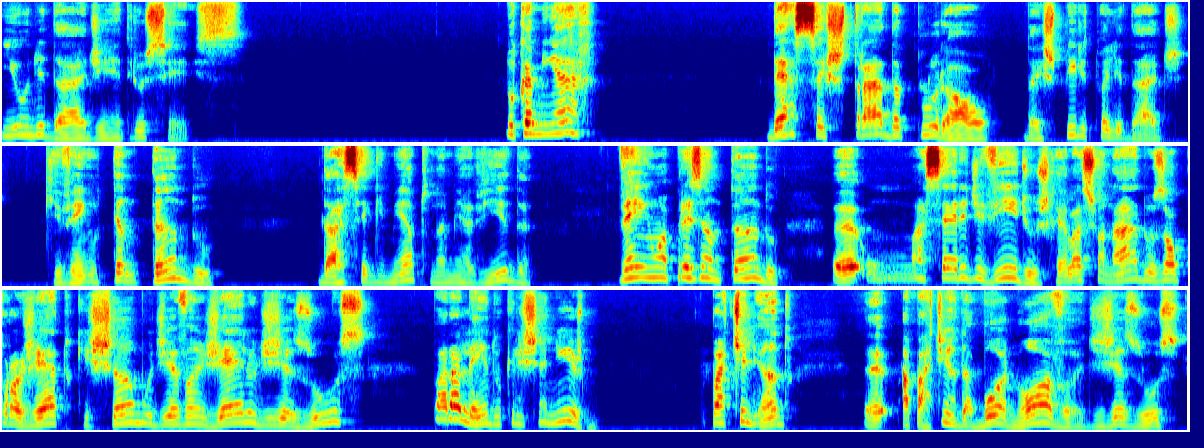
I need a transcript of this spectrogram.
e unidade entre os seres. No caminhar dessa estrada plural da espiritualidade, que venho tentando dar seguimento na minha vida, venho apresentando uh, uma série de vídeos relacionados ao projeto que chamo de Evangelho de Jesus para além do cristianismo, partilhando, uh, a partir da boa nova de Jesus,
